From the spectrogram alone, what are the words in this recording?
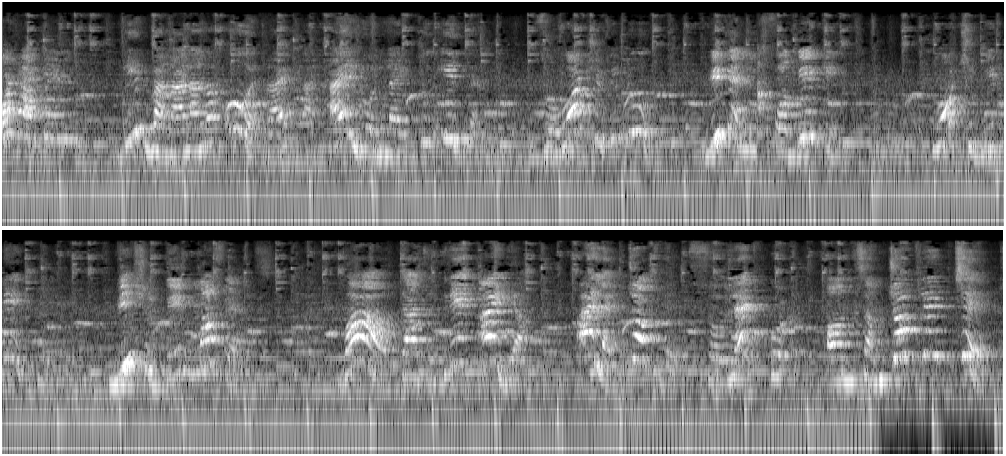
What happened? These bananas are overripe and I don't like to eat them. So what should we do? We can use for baking. What should we take? We should bake muffins. Wow, that's a great idea. I like chocolate. So let's put on some chocolate chips.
